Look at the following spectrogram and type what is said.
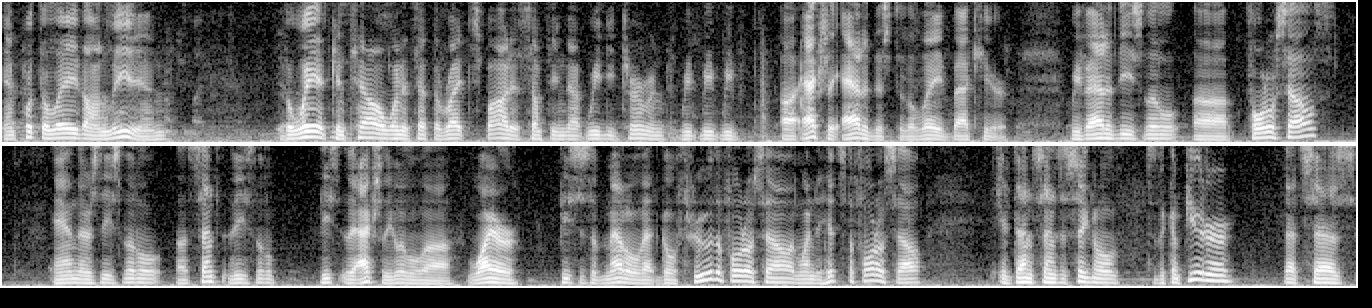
and put the lathe on lead in, the way it can tell when it's at the right spot is something that we determined. We, we, we've uh, actually added this to the lathe back here. We've added these little uh, photo cells, and there's these little uh, these little pieces, actually little uh, wire pieces of metal that go through the photocell, and when it hits the photocell, it then sends a signal to the computer that says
